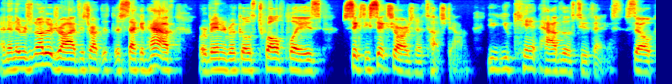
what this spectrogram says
And then there was another drive to start the, the second half where Vanderbilt goes 12 plays, 66 yards and a touchdown. You you can't have those two things. So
